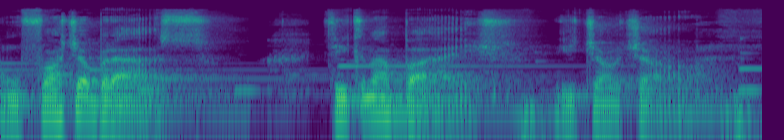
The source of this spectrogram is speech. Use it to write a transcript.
Um forte abraço, fique na paz e tchau, tchau.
